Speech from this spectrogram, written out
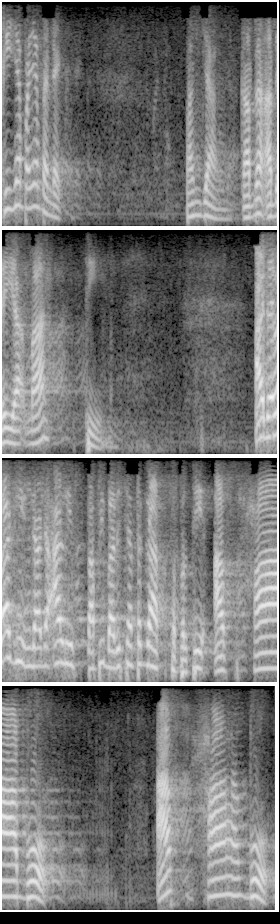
Kinya panjang pendek? Panjang. Karena ada ya mati. Ada lagi enggak ada alif tapi barisnya tegak seperti ashabu. Ashabu.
